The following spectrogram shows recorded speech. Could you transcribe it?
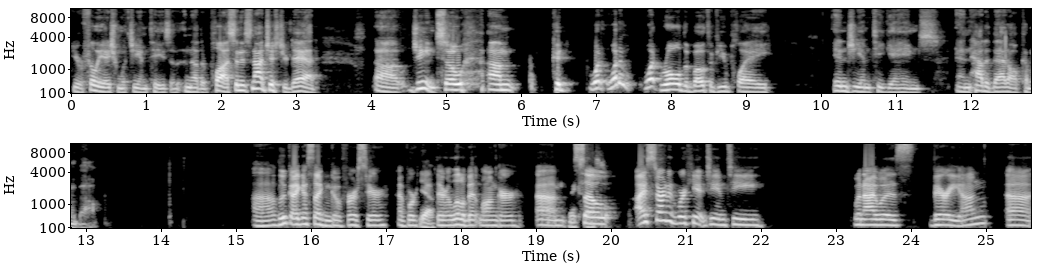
your affiliation with GMT is another plus. And it's not just your dad. Uh, Gene, so um, could what what what role do both of you play in GMT games, and how did that all come about? Uh, Luke, I guess I can go first here. I've worked yeah. there a little bit longer. Um, so sense. I started working at GMT when I was very young. Uh,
